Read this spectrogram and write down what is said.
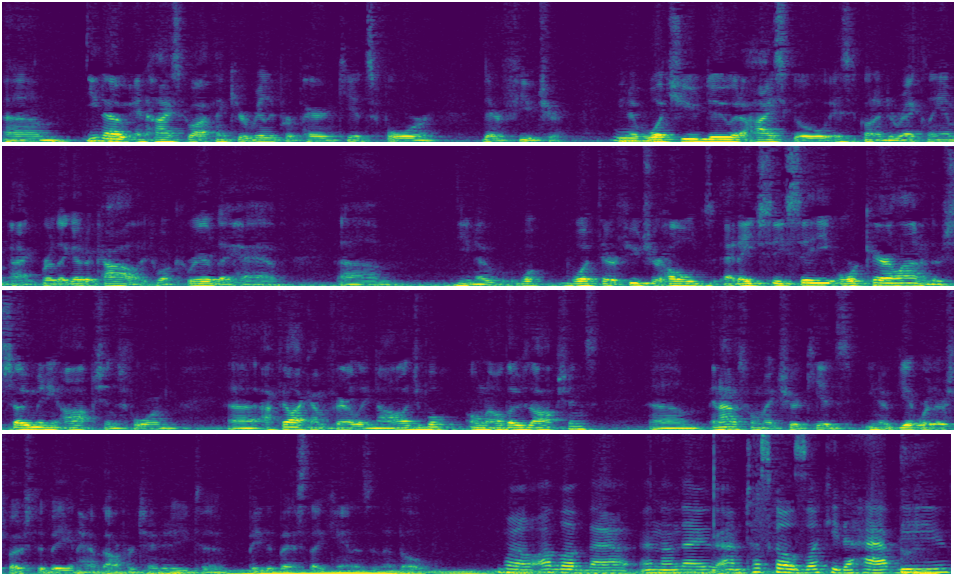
Um, you know, in high school, I think you're really preparing kids for their future. You know, mm-hmm. what you do at a high school is going to directly impact where they go to college, what career they have, um, you know, what, what their future holds at HCC or Carolina. There's so many options for them. Uh, I feel like I'm fairly knowledgeable on all those options. Um, and I just want to make sure kids, you know, get where they're supposed to be and have the opportunity to be the best they can as an adult. Well, I love that, and I know um, Tuscola is lucky to have you.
